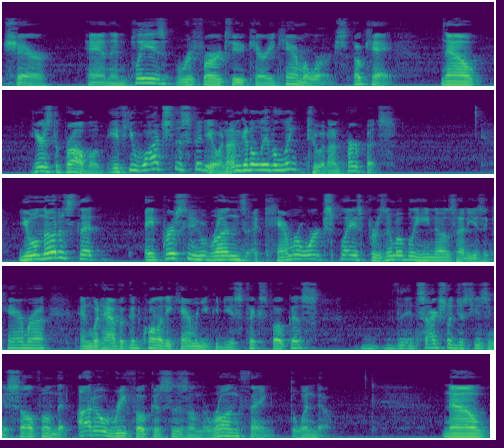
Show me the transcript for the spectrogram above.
Share and then please refer to Kerry Camera Works. Okay. Now, here's the problem. If you watch this video, and I'm going to leave a link to it on purpose, you will notice that a person who runs a camera works place, presumably he knows how to use a camera and would have a good quality camera. You could use fixed focus. It's actually just using a cell phone that auto refocuses on the wrong thing, the window. Now,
